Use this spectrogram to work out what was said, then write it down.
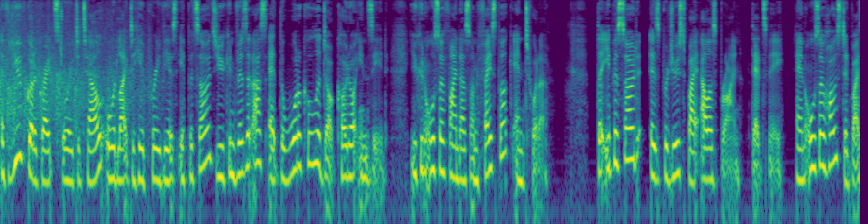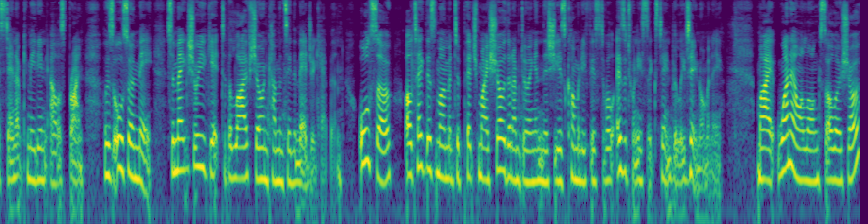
If you've got a great story to tell or would like to hear previous episodes, you can visit us at thewatercooler.co.nz. You can also find us on Facebook and Twitter. The episode is produced by Alice Brine, that's me, and also hosted by stand up comedian Alice Brine, who is also me, so make sure you get to the live show and come and see the magic happen. Also, I'll take this moment to pitch my show that I'm doing in this year's Comedy Festival as a 2016 Billy T nominee. My one hour long solo show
